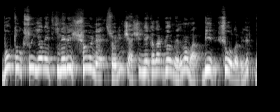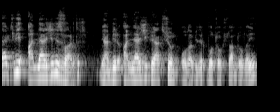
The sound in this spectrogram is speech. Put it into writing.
Botoksun yan etkileri şöyle söyleyeyim. Ya şimdiye kadar görmedim ama bir şu olabilir. Belki bir alerjiniz vardır. Yani bir alerjik reaksiyon olabilir botokstan dolayı.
